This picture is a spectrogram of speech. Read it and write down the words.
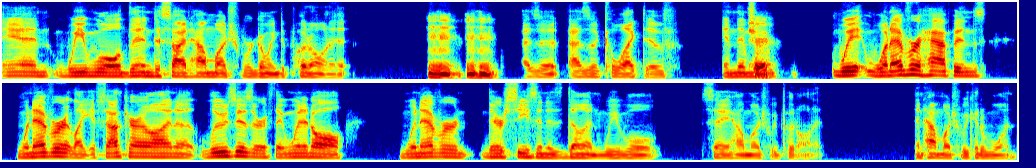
and we will then decide how much we're going to put on it. Hmm hmm as a as a collective. And then Sure. we, we whatever happens whenever like if south carolina loses or if they win it all whenever their season is done we will say how much we put on it and how much we could have won.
